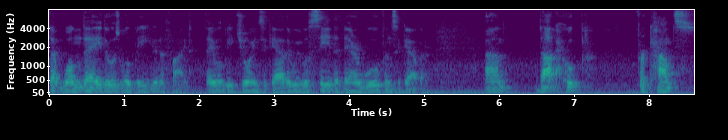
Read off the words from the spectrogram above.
that one day those will be unified. They will be joined together. We will see that they are woven together. And that hope for Kant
